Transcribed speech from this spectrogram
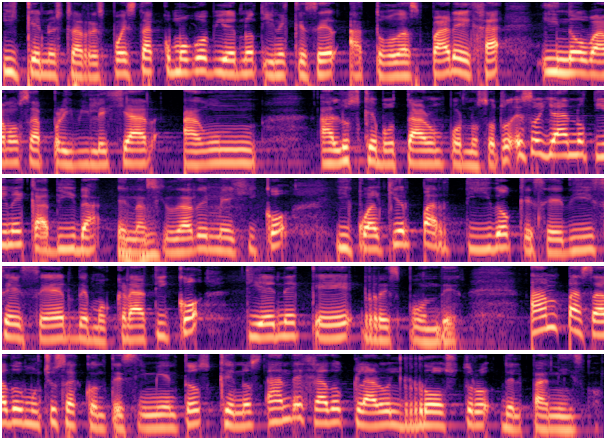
y que nuestra respuesta como gobierno tiene que ser a todas pareja y no vamos a privilegiar a un a los que votaron por nosotros. Eso ya no tiene cabida en la Ciudad de México y cualquier partido que se dice ser democrático tiene que responder. Han pasado muchos acontecimientos que nos han dejado claro el rostro del panismo,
